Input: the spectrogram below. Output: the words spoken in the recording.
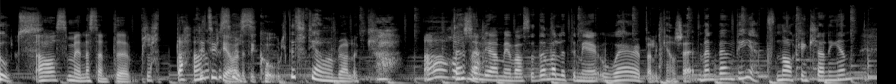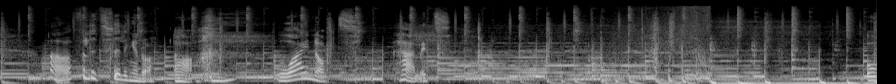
lackboots. Ja, som är nästan lite platta. Ja, det tyckte jag var precis. lite coolt. Det tyckte jag var en bra look. Ja, Den med. kände jag mer var så, den var lite mer wearable kanske. Men vem vet, nakenklänningen, ja, får lite feeling ändå. Ja. Why not? Härligt. Och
